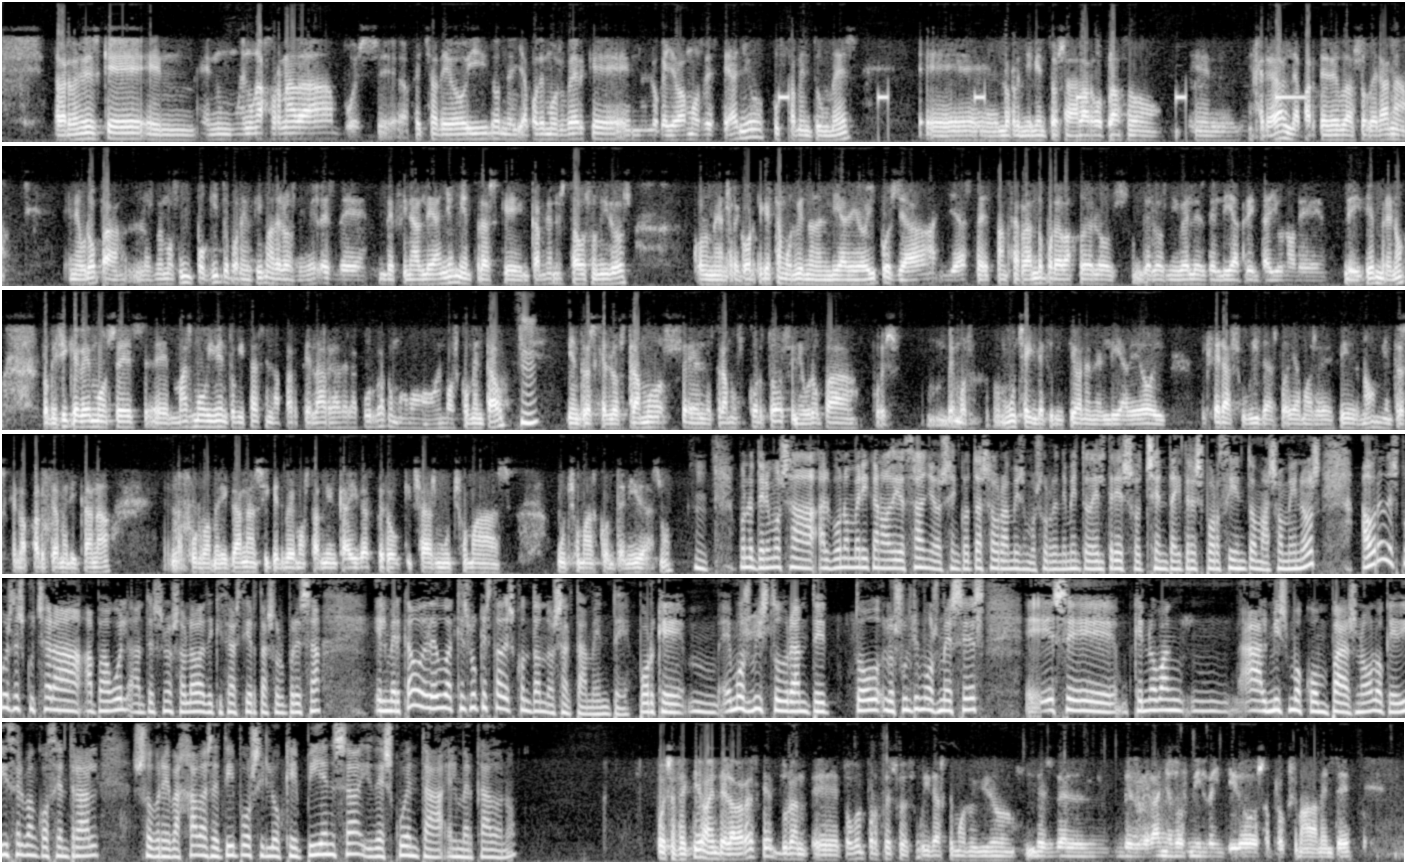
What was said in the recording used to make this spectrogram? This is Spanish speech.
la verdad es que en, en, en una jornada pues eh, a fecha de hoy donde ya podemos ver que en lo que llevamos de este año justamente un mes eh, los rendimientos a largo plazo en, en general de aparte de deuda soberana en Europa los vemos un poquito por encima de los niveles de, de, final de año, mientras que en cambio en Estados Unidos, con el recorte que estamos viendo en el día de hoy, pues ya, ya están cerrando por debajo de los, de los niveles del día 31 de, de diciembre, ¿no? Lo que sí que vemos es eh, más movimiento quizás en la parte larga de la curva, como hemos comentado, mm. mientras que en los tramos, en los tramos cortos en Europa, pues vemos mucha indefinición en el día de hoy, ligeras subidas, podríamos decir, ¿no? Mientras que en la parte americana en la curva americana sí que vemos también caídas, pero quizás mucho más mucho más contenidas, ¿no? Hmm. Bueno, tenemos a, al bono americano a 10 años en cotas ahora mismo, su rendimiento del 3,83% más o menos. Ahora, después de escuchar a, a, Powell, antes nos hablaba de quizás cierta sorpresa, el mercado de deuda, ¿qué es lo que está descontando exactamente? Porque mmm, hemos visto durante los últimos meses eh, ese que no van mm, al mismo compás, ¿no? Lo que dice el Banco Central sobre bajadas de tipos y lo que piensa y descuenta el mercado, ¿no? Pues efectivamente, la verdad es que durante todo el proceso de subidas que hemos vivido desde el, desde el año 2022 aproximadamente,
